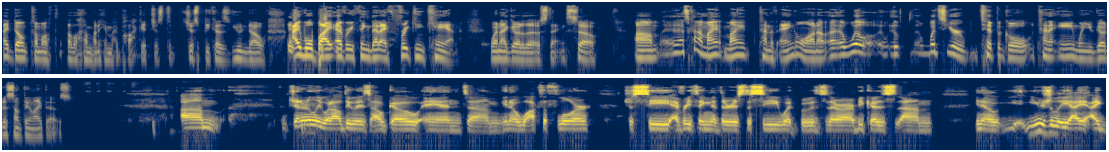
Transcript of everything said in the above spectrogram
I don't come with a lot of money in my pocket just to, just because you know I will buy everything that I freaking can when I go to those things. So. Um, and that's kind of my, my kind of angle on it. Uh, Will, what's your typical kind of aim when you go to something like those? Um, generally, what I'll do is I'll go and um, you know walk the floor, just see everything that there is to see, what booths there are, because um, you know usually I, I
